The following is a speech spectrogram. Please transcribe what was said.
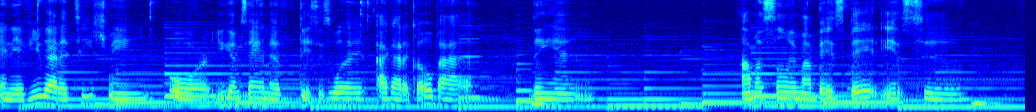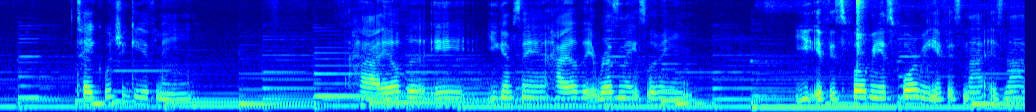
And if you gotta teach me, or you get what I'm saying, if this is what I gotta go by, then I'm assuming my best bet is to take what you give me, however it, you get what I'm saying, however it resonates with me. You, if it's for me, it's for me. If it's not, it's not.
